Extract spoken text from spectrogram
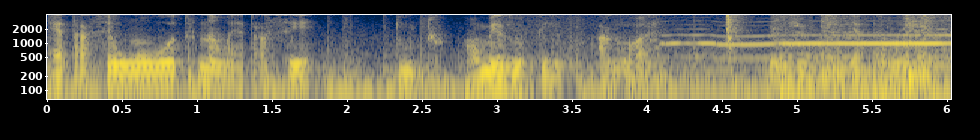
é para ser um ou outro, não, é para ser tudo ao mesmo tempo, agora. Beijo e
